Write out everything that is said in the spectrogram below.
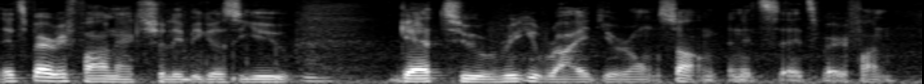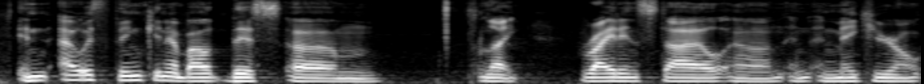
it's very fun actually because you get to rewrite your own song and it's it's very fun And I was thinking about this, um, like writing style uh, and and make your own,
